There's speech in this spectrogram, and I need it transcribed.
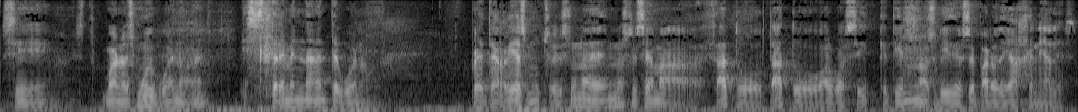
Sí, bueno, es muy bueno, ¿eh? Es tremendamente bueno. Pero te ríes mucho. Es uno, de- uno que se llama Zato o Tato o algo así, que tiene unos vídeos de parodia geniales.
